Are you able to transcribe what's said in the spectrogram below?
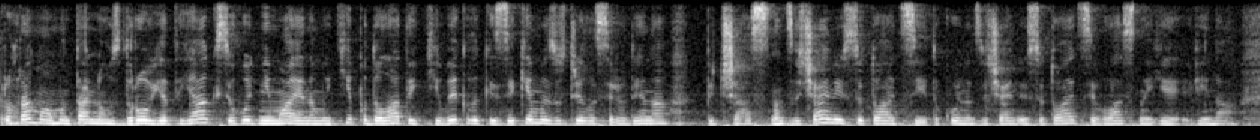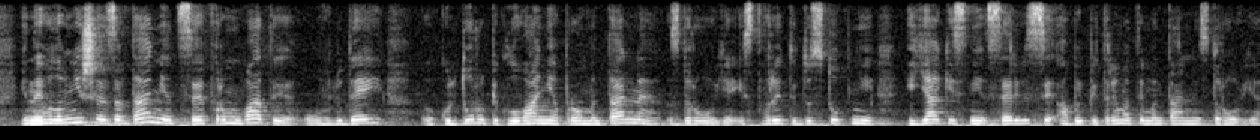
Програма ментального здоров'я «Як» сьогодні має на меті подолати ті виклики, з якими зустрілася людина під час надзвичайної ситуації. Такої надзвичайної ситуації, власне, є війна. І найголовніше завдання це формувати у людей культуру піклування про ментальне здоров'я і створити доступні і якісні сервіси, аби підтримати ментальне здоров'я.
